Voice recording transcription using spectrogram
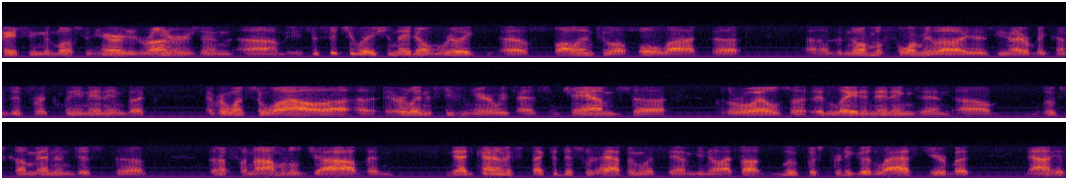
facing the most inherited runners, and um, it's a situation they don't really uh, fall into a whole lot. Uh, uh, the normal formula is, you know, everybody comes in for a clean inning, but every once in a while, uh, early in the season here, we've had some jams uh, for the Royals uh, in late in innings, and uh, Luke's come in and just uh, done a phenomenal job. And Ned kind of expected this would happen with him. You know, I thought Luke was pretty good last year, but now his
